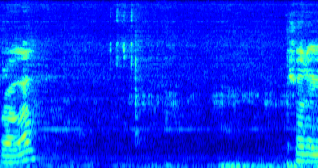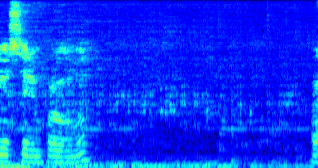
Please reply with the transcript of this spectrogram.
program. Şöyle göstereyim programı. Ee,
